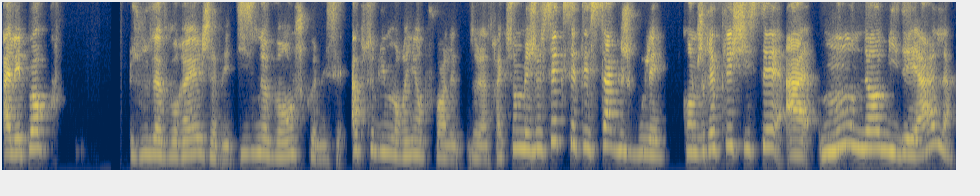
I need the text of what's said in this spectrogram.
à l'époque, je vous avouerai, j'avais 19 ans, je connaissais absolument rien au pouvoir de l'attraction, mais je sais que c'était ça que je voulais. Quand je réfléchissais à mon homme idéal,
